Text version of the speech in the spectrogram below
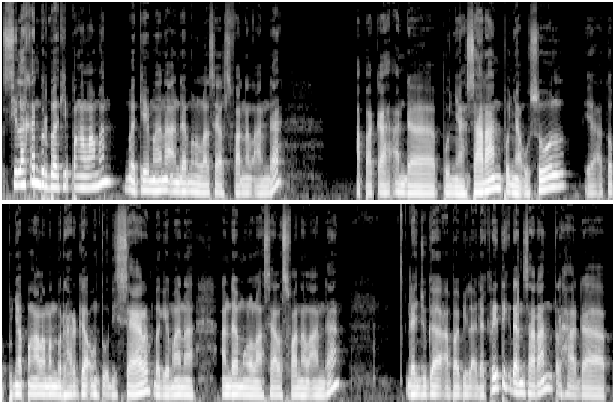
Silahkan berbagi pengalaman bagaimana Anda mengelola sales funnel Anda. Apakah Anda punya saran, punya usul, ya atau punya pengalaman berharga untuk di-share bagaimana Anda mengelola sales funnel Anda? Dan juga apabila ada kritik dan saran terhadap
